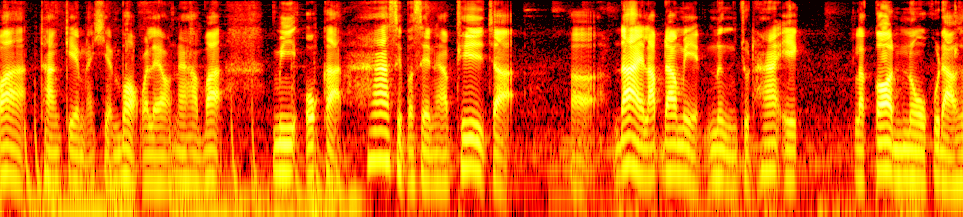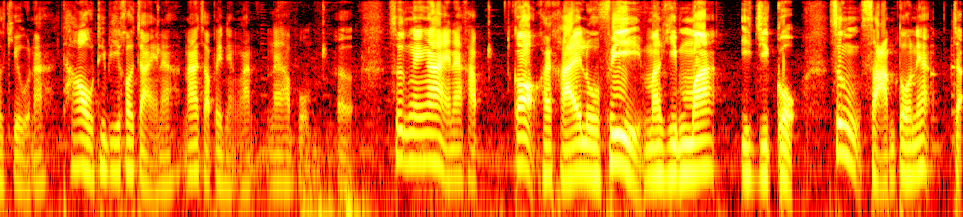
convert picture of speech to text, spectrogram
ว่าทางเกมเนี่ยเขียนบอกไว้แล้วนะครับว่ามีโอกาส 50%ครับที่จะได้รับดาเมจ 1.5x แล้วก็ no cooldown skill นะ เท่าที่พี่เข้าใจนะ น่าจะเป็นอย่างนั้นนะครับผมเออซึ่งง่ายๆนะครับ ก็คล้ายๆ ลูฟี่ มาคิมะ อิจิโกะ ซึ่ง 3 ตัวเนี้ยจะ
